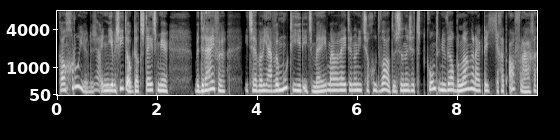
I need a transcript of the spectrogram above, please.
kan groeien. Dus, Ja. En je ziet ook dat steeds meer bedrijven iets hebben. Ja, we moeten hier iets mee, maar we weten nog niet zo goed wat. Dus dan is het continu wel belangrijk dat je je gaat afvragen,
